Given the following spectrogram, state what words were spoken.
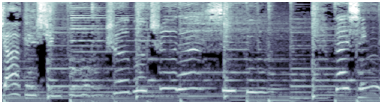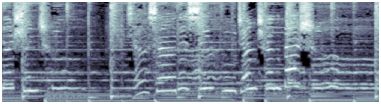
嫁给幸福。说不出的幸福，在心的深处，小小的幸福长成大树。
